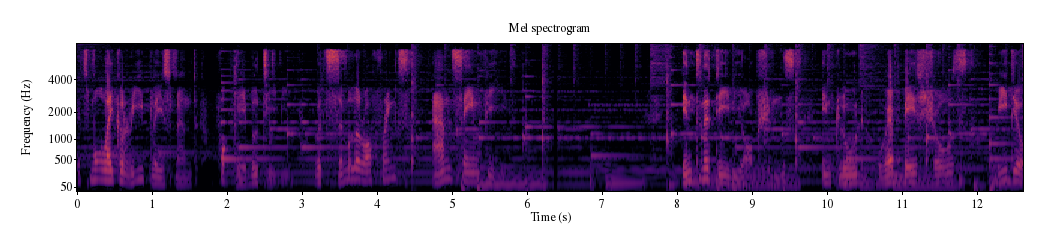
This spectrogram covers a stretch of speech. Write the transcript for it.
It's more like a replacement for cable TV with similar offerings and same fees Internet TV options include web-based shows, video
